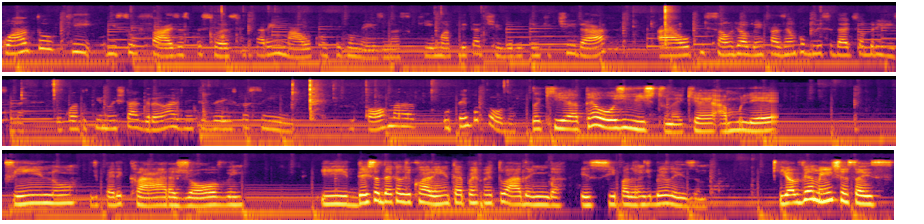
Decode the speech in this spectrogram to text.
quanto que isso faz as pessoas ficarem mal consigo mesmas, que um aplicativo ele tem que tirar a opção de alguém fazer uma publicidade sobre isso, né? Enquanto que no Instagram a gente vê isso assim forma o tempo todo. Que é até hoje visto, né? Que é a mulher fino, de pele clara, jovem. E desde a década de 40 é perpetuado ainda esse padrão de beleza. E obviamente essas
